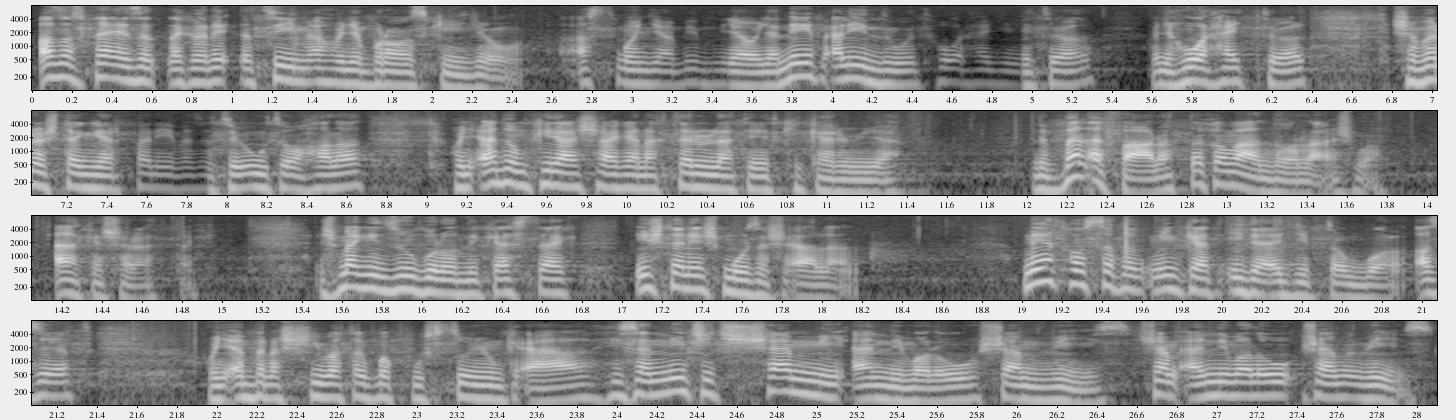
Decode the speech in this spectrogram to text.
az az fejezetnek a címe, hogy a bronzkígyó. Azt mondja a Biblia, hogy a nép elindult Horhegyétől, vagy a Horhegytől, és a Vörös-tenger felé vezető úton haladt, hogy Edom királyságának területét kikerülje. De belefáradtak a vándorlásba. Elkeseredtek. És megint zúgolódni kezdtek Isten és Mózes ellen. Miért hoztatok minket ide Egyiptomból? Azért, hogy ebben a sivatagban pusztuljunk el, hiszen nincs itt semmi ennivaló, sem víz. Sem ennivaló, sem víz.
